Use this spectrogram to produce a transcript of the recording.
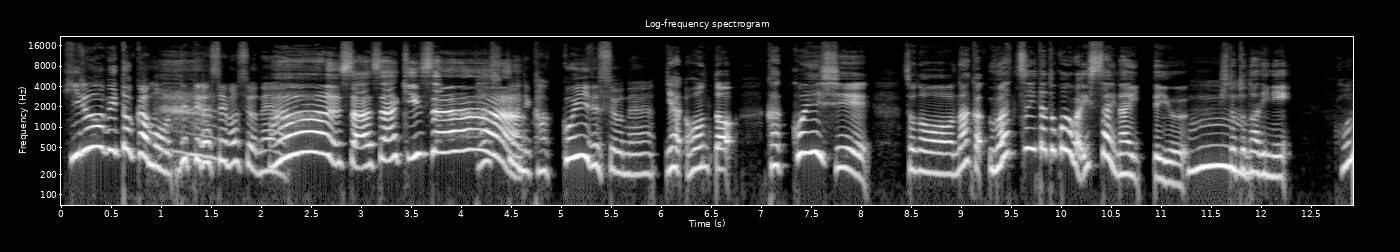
昼帯とかも出てらっしゃいますよね。ああ佐々木さん。確かにかっこいいですよね。いや本当。かっこいいしそのなんか浮ついたところが一切ないっていううん人となりに、こん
